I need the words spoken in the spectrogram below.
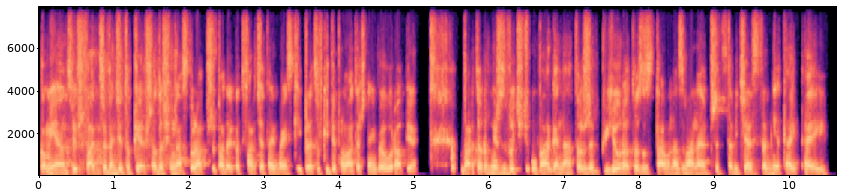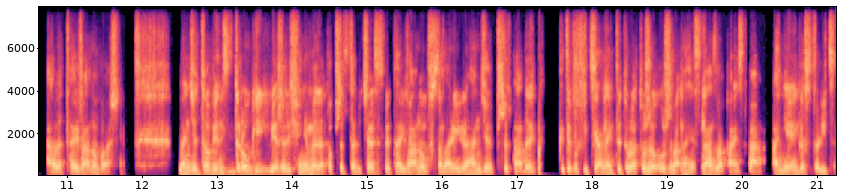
Pomijając już fakt, że będzie to pierwszy od 18 lat przypadek otwarcia tajwańskiej placówki dyplomatycznej w Europie, warto również zwrócić uwagę na to, że biuro to zostało nazwane przedstawicielstwem nie Tajpej, ale Tajwanu właśnie. Będzie to więc drugi, jeżeli się nie mylę, po przedstawicielstwie Tajwanu w Somalilandzie przypadek, gdy w oficjalnej tytulaturze używana jest nazwa państwa, a nie jego stolica.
